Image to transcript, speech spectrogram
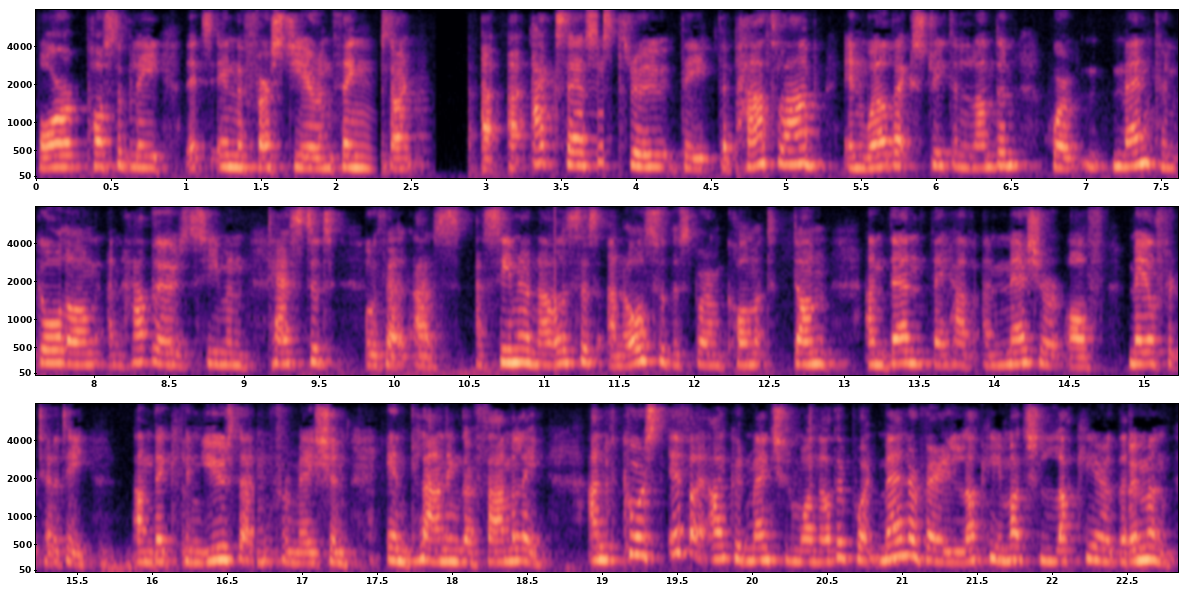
or possibly it's in the first year and things aren't access through the, the Path Lab in Welbeck Street in London, where men can go along and have their semen tested, both as a semen analysis and also the sperm comet done. And then they have a measure of male fertility and they can use that information in planning their family. And of course, if I, I could mention one other point, men are very lucky, much luckier than women,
